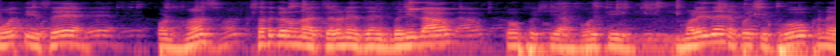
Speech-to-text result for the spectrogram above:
મોતી છે, પણ હંસ સદગુરુના ચરણે જઈને બની જાવ, તો પછી આ મોતી મળી જાય ને, પછી ભૂખ ને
